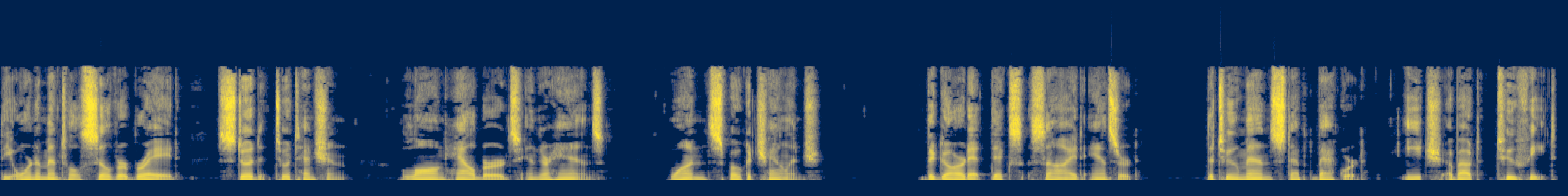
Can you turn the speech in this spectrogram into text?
the ornamental silver braid, stood to attention, long halberds in their hands. One spoke a challenge. The guard at Dick's side answered. The two men stepped backward, each about two feet,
